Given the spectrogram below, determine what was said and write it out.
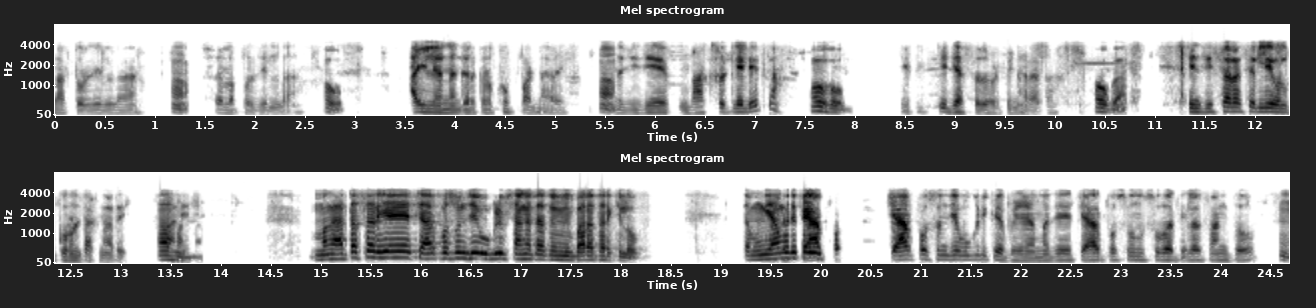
लातूर जिल्हा हा. सोलापूर जिल्हा हो. अहिल्यानगरकडे खूप पडणार आहे हा. म्हणजे जे भाग सुटलेले आहेत ना हो हो ते- ते जास्त जोड पिणार आता हो का त्यांची सरासरी लेवल करून टाकणार आहे हां हां आणि- मग आता सर हे चारपासून जे उघडीप सांगत आहे तुम्ही बारा तारखेला तर मग यामध्ये काही चार चारपासून जे उघडीक आहे भैया, म्हणजे चारपासून सुरुवातीला सांगतो हं.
